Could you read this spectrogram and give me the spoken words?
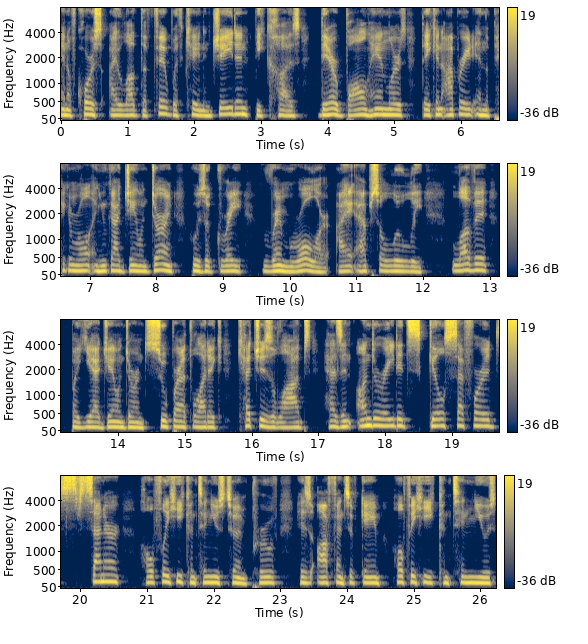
And of course, I love the fit with Cade and Jaden because they're ball handlers. They can operate in the pick and roll. And you got Jalen Duren, who's a great rim roller. I absolutely love it. But yeah, Jalen Duren, super athletic, catches lobs, has an underrated skill set for a center. Hopefully, he continues to improve his offensive game. Hopefully, he continues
